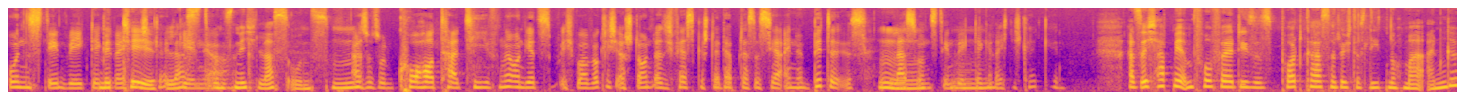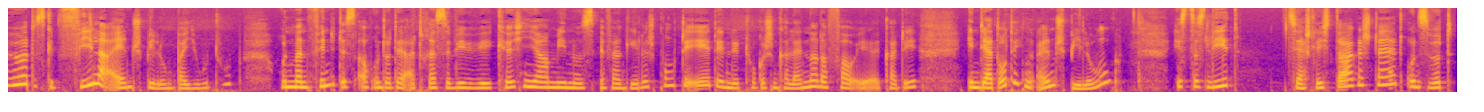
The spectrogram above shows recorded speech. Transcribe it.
uns den Weg der Mit Gerechtigkeit T, lasst gehen. Ja. uns nicht, lass uns. Hm? Also so ein Kohortativ. Ne? Und jetzt, ich war wirklich erstaunt, als ich festgestellt habe, dass es ja eine Bitte ist: mhm. Lass uns den Weg der hm. Gerechtigkeit gehen. Also ich habe mir im Vorfeld dieses Podcasts natürlich das Lied nochmal angehört. Es gibt viele Einspielungen bei YouTube und man findet es auch unter der Adresse www.kirchenjahr-evangelisch.de, den liturgischen Kalender der VELKD. In der dortigen Einspielung ist das Lied sehr schlicht dargestellt und es wird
